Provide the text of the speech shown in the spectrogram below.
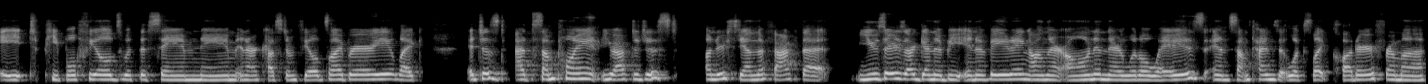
eight people fields with the same name in our custom fields library. Like it just at some point you have to just understand the fact that users are going to be innovating on their own in their little ways and sometimes it looks like clutter from a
